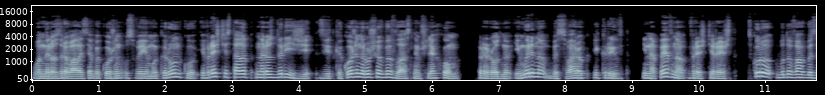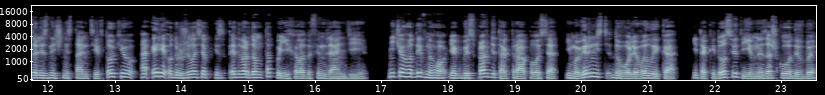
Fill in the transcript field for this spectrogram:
вони розривалися би кожен у своєму керунку і врешті стали б на роздоріжжі, звідки кожен рушив би власним шляхом, природно і мирно, без сварок і кривд. І напевно, врешті-решт, скоро будував би залізничні станції в Токіо, а Ері одружилася б із Едвардом та поїхала до Фінляндії. Нічого дивного, якби справді так трапилося, імовірність доволі велика, і такий досвід їм не зашкодив би.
